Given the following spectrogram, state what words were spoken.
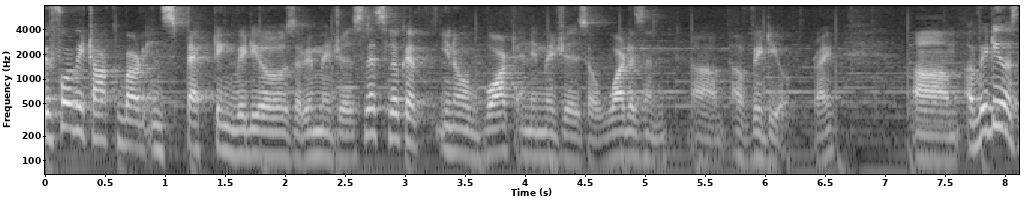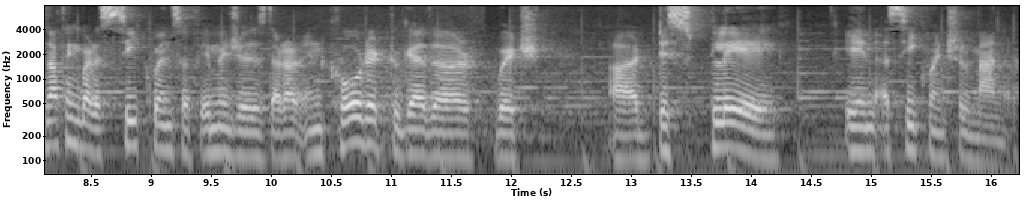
before we talk about inspecting videos or images, let's look at you know what an image is or what is an, um, a video, right? Um, a video is nothing but a sequence of images that are encoded together, which uh, display in a sequential manner.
